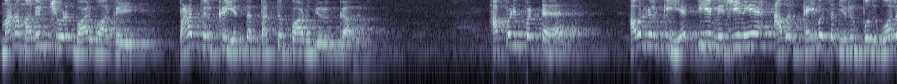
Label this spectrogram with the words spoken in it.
மன மகிழ்ச்சியுடன் வாழ்வார்கள். பணத்திற்கு எந்த தட்டுப்பாடும் இருக்காது. அப்படிப்பட்ட அவர்களுக்கு ஏடிஎம் மிஷினே அவர் கைவசம் இருப்பது போல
